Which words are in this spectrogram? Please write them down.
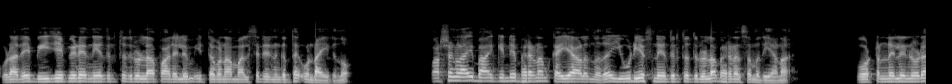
കൂടാതെ ബി ജെ പിയുടെ നേതൃത്വത്തിലുള്ള പാനലും ഇത്തവണ മത്സരരംഗത്ത് ഉണ്ടായിരുന്നു. വർഷങ്ങളായി ബാങ്കിന്റെ ഭരണം കൈയാളുന്നത് യു ഡി എഫ് നേതൃത്വത്തിലുള്ള ഭരണസമിതിയാണ്. വോട്ടെണ്ണലിനോട്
